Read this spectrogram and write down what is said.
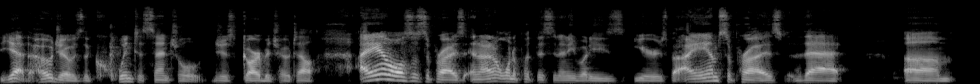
yeah, the Hojo is the quintessential just garbage hotel. I am also surprised, and I don't want to put this in anybody's ears, but I am surprised that um,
